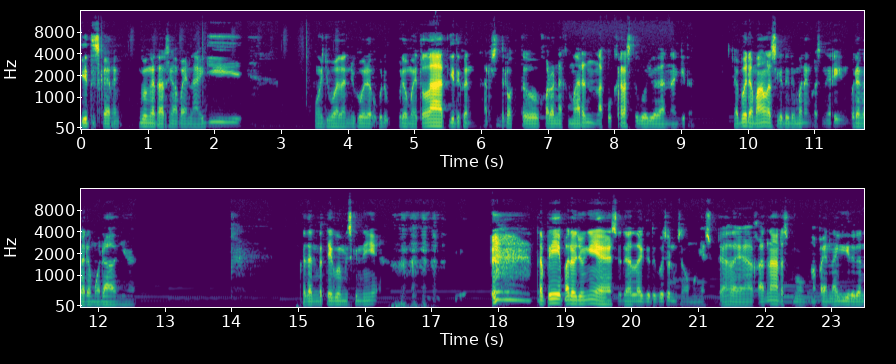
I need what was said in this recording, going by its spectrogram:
gitu sekarang. Gue nggak tahu harus ngapain lagi. Mau jualan juga udah udah, udah mulai telat gitu kan. Harus dari waktu corona kemarin laku keras tuh gue jualan lagi gitu. Tapi udah males gitu di mana gue sendiri udah nggak ada modalnya. Kelihatan bet ya gue miskin nih. Ya tapi pada ujungnya ya sudah lah gitu. Gue cuma bisa ngomong ya sudah lah ya karena harus mau ngapain lagi gitu dan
